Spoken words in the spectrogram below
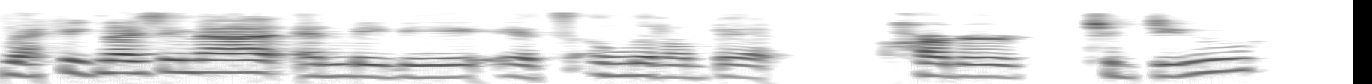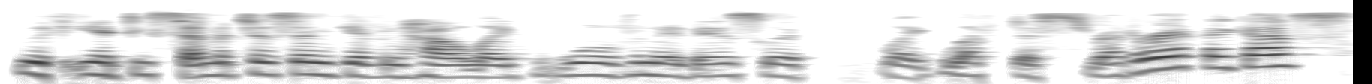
recognizing that. And maybe it's a little bit harder to do with anti-Semitism, given how like woven it is with like leftist rhetoric, I guess.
